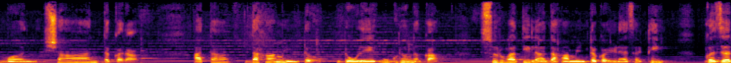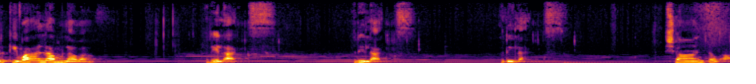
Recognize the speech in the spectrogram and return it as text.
मन शांत करा. आता दहा मिनटं डोळे उघडू नका. सुरुवातीला दहा मिनटं कळण्यासाठी गजर किंवा अलार्म लावा. रिलॅक्स. रिलॅक्स. रिलॅक्स. शांत व्हा.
